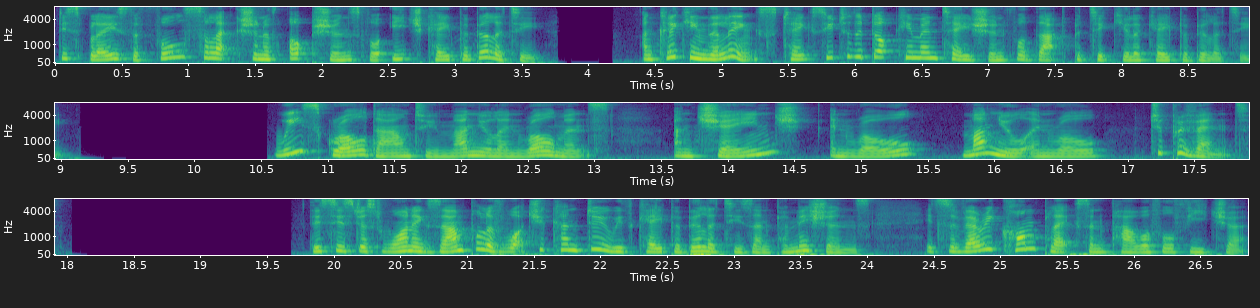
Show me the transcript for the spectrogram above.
displays the full selection of options for each capability, and clicking the links takes you to the documentation for that particular capability. We scroll down to Manual Enrolments and change Enroll, Manual Enroll to Prevent. This is just one example of what you can do with capabilities and permissions. It's a very complex and powerful feature.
